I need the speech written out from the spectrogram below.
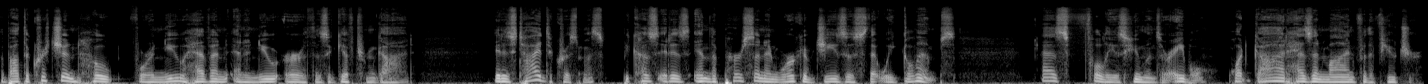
about the Christian hope for a new heaven and a new earth as a gift from God. It is tied to Christmas because it is in the person and work of Jesus that we glimpse, as fully as humans are able, what God has in mind for the future.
